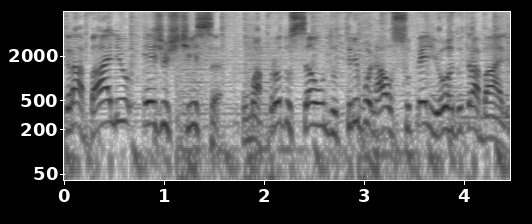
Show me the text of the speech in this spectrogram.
Trabalho e Justiça, uma produção do Tribunal Superior do Trabalho.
